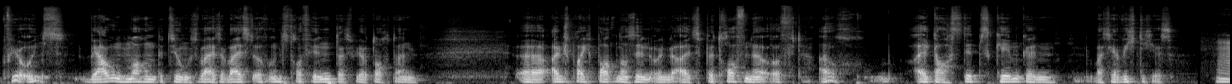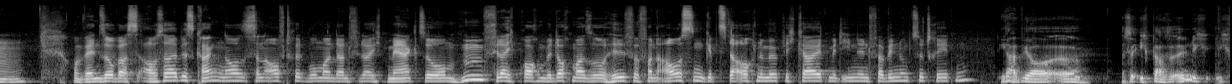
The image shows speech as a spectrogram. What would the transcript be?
für uns Werbung machen, beziehungsweise weist auf uns darauf hin, dass wir doch dann äh, Ansprechpartner sind und als Betroffene oft auch Alltagstipps geben können, was ja wichtig ist. Hm. Und wenn sowas außerhalb des Krankenhauses dann auftritt, wo man dann vielleicht merkt, so, hm, vielleicht brauchen wir doch mal so Hilfe von außen, gibt es da auch eine Möglichkeit, mit Ihnen in Verbindung zu treten? Ja, wir, äh, also ich persönlich, ich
